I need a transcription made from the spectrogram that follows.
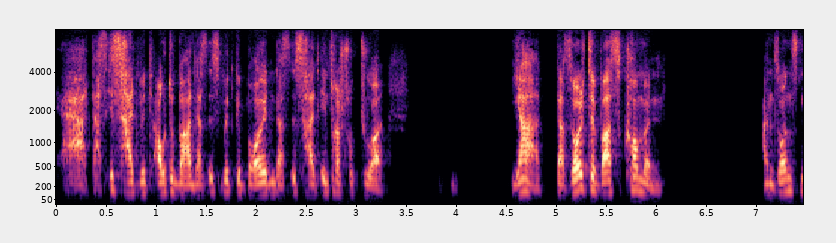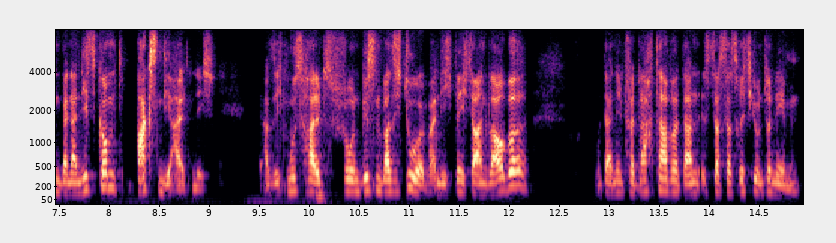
ja, das ist halt mit Autobahnen, das ist mit Gebäuden, das ist halt Infrastruktur. Ja, da sollte was kommen. Ansonsten, wenn da nichts kommt, wachsen die halt nicht. Also ich muss halt schon wissen, was ich tue. Wenn ich, wenn ich daran glaube und dann den Verdacht habe, dann ist das das richtige Unternehmen.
